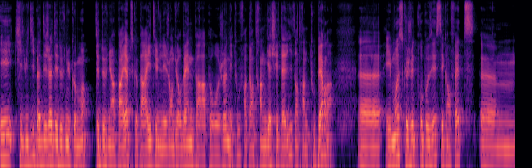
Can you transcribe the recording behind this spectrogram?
et qui lui dit, bah déjà, t'es devenu comme moi, t'es devenu un paria, parce que pareil, t'es une légende urbaine par rapport aux jeunes et tout, enfin, t'es en train de gâcher ta vie, t'es en train de tout perdre, euh, et moi, ce que je vais te proposer, c'est qu'en fait, euh,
